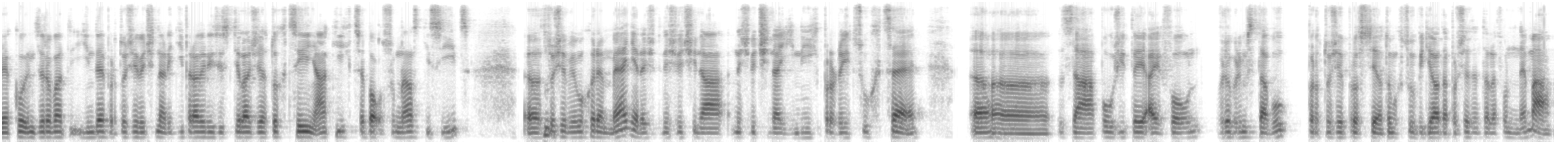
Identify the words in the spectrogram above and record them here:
jako inzerovat jinde, protože většina lidí právě zjistila, že to chci nějakých třeba 18 tisíc, uh, což je mimochodem méně, než, než, většina, než většina jiných prodejců chce za použitý iPhone v dobrém stavu, protože prostě na tom chci vydělat a protože ten telefon nemá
